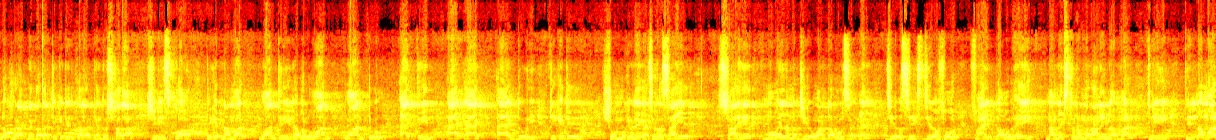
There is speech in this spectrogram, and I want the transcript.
লক্ষ্য রাখবেন, দাদা, টিকিটের কালার কিন্তু সাদা, সিরিজ ক। Ticket number one three double one one two এক তিন, এক এক এক দুই। টিকিটের সম্মুখে লেখা ছিল Sayed Shahed mobile number zero one double seven, zero six, zero four, five double eight. Now next number running number three তিন নাম্বার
